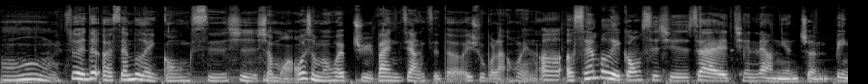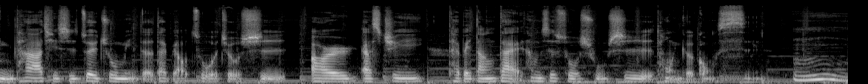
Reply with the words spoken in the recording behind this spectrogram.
嗯，所以这 Assembly 公司是什么？为什么会举办这样子的艺术博览会呢？呃，Assembly 公司其实在前两年整并，它其实最著名的代表作就是 RSG 台北当代，他们是所属是同一个公司。嗯，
